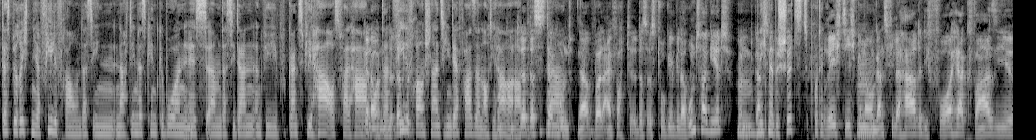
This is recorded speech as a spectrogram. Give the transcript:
Das berichten ja viele Frauen, dass ihnen, nachdem das Kind geboren mhm. ist, ähm, dass sie dann irgendwie ganz viel Haarausfall haben. Genau, und dann das, viele Frauen schneiden sich in der Phase dann auch die Haare ab. Das ist der ja. Grund, ja, weil einfach das Östrogen wieder runtergeht. Mhm. Und nicht mehr beschützt. Richtig, genau. Mhm. Und ganz viele Haare, die vorher quasi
